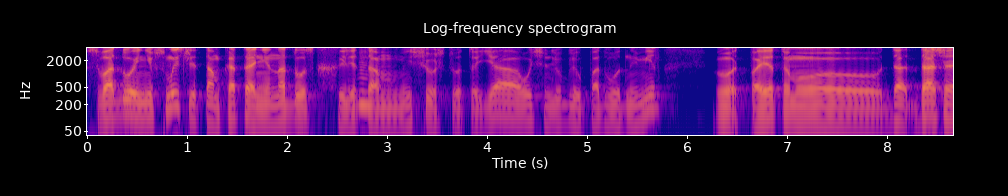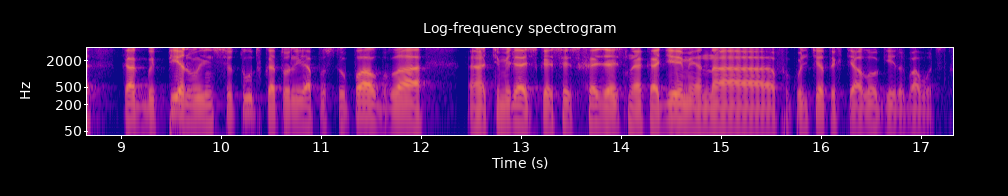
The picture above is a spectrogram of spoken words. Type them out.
с водой не в смысле там катания на досках или mm. там еще что-то. Я очень люблю подводный мир, вот, поэтому да, даже как бы первый институт, в который я поступал, была э, Тимирязевская сельскохозяйственная академия на факультетах теологии и рыбоводства.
